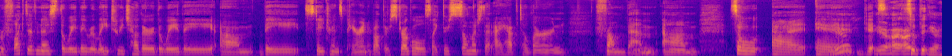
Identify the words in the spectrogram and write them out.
reflectiveness, the way they relate to each other, the way they um, they stay transparent about their struggles. Like there's so much that I have to learn from them. Um, so uh, yeah, this, yeah, I, so the, yeah.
